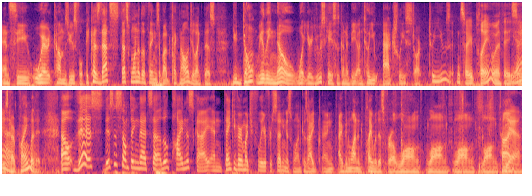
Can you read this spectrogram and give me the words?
and see where it comes useful because that's that's one of the things about technology like this. You don't really know what your use case is going to be until you actually start to use it. And so you're playing with it. yeah. So you start playing with it. Now this this is something that's a little pie in the sky, and thank you very much, FLIR, for sending us one because I, I I've been wanting to play with this for a long, long, long, long time. Yeah.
